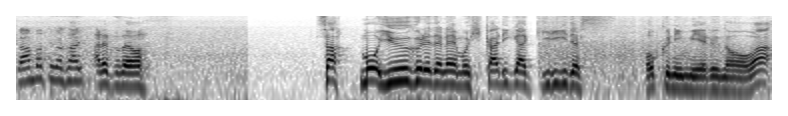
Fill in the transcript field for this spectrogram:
頑張ってくださいありがとうございます。さあもう夕暮れでねもう光がギリギリです奥に見えるのは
